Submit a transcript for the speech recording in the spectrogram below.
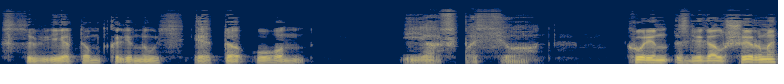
Светом клянусь, это он! Я спасен! Хурин сдвигал ширмы,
